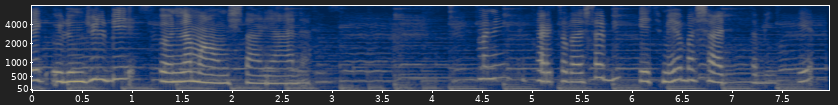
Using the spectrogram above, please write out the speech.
Direkt ölümcül bir önlem almışlar yani. Ama neyse arkadaşlar biz geçmeye başardık tabii ki.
